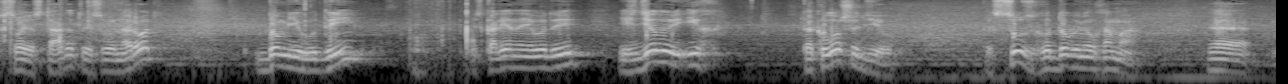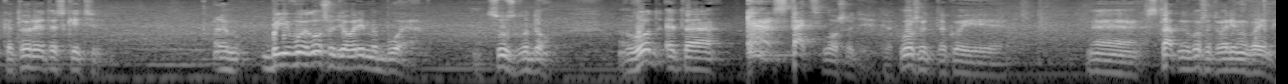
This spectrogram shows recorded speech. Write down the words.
свое стадо, то есть свой народ, дом Иуды, то есть Иуды, и сделаю их как лошадью, Сус Годоба Милхама, э, которая, так сказать, боевой лошадью во время боя. Сус Годом. Вот это стать лошади, как лошадь такой, э, статную лошадь во время войны.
